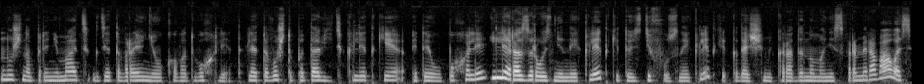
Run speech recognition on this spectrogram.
нужно принимать где-то в районе около двух лет для того, чтобы подавить клетки этой опухоли или разрозненные клетки, то есть диффузные клетки, когда еще микроаденом меланома не сформировалась,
